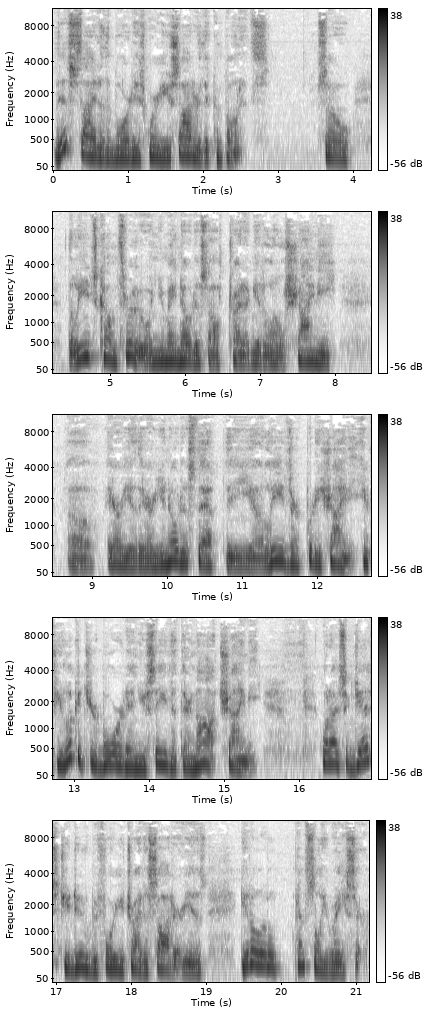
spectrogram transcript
This side of the board is where you solder the components. So the leads come through, and you may notice I'll try to get a little shiny uh, area there. You notice that the uh, leads are pretty shiny. If you look at your board and you see that they're not shiny, what I suggest you do before you try to solder is get a little pencil eraser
